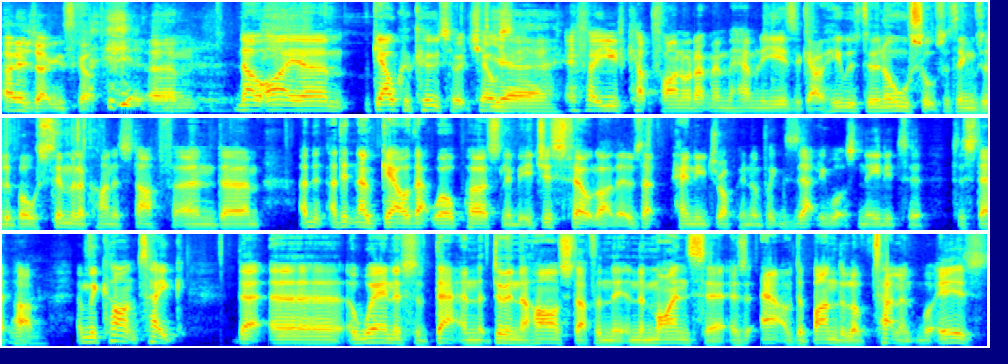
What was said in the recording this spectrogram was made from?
Only joking, Scott. Um, no, I um, Gael Kakuta at Chelsea, Yeah. FA Youth Cup final. I don't remember how many years ago. He was doing all sorts of things with the ball, similar kind of stuff. And um, I, didn't, I didn't know Gael that well personally, but it just felt like there was that penny dropping of exactly what's needed to to step up. And we can't take that uh, awareness of that and doing the hard stuff and the, and the mindset as out of the bundle of talent. What it is,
